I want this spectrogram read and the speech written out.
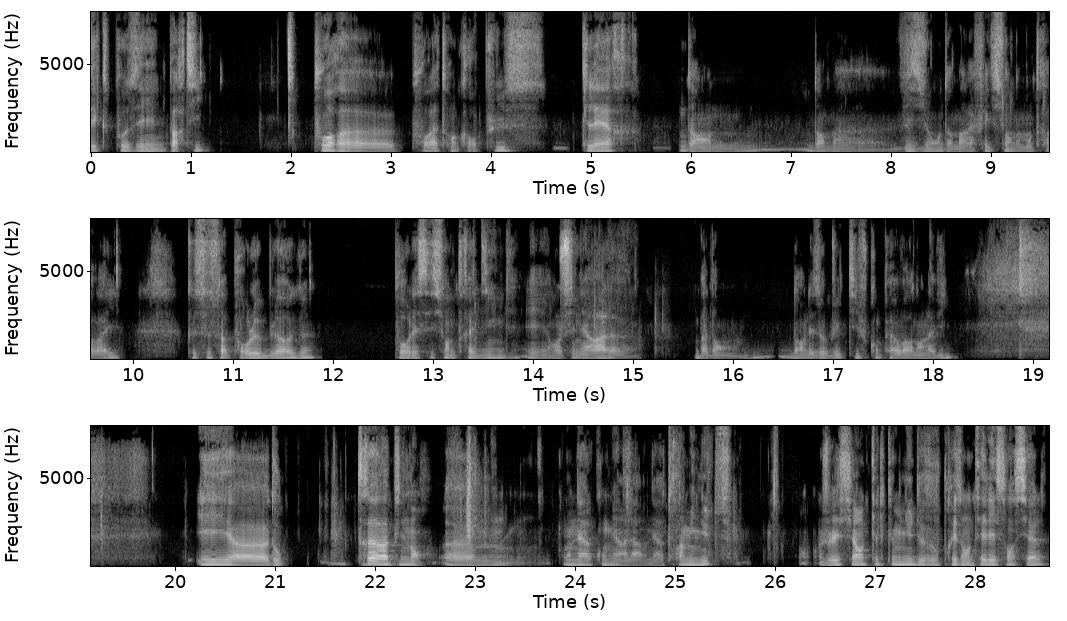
exposer une partie pour, euh, être encore plus clair dans, dans ma vision, dans ma réflexion, dans mon travail, que ce soit pour le blog, pour les sessions de trading et en général euh, bah, dans, les objectifs qu'on peut avoir dans la vie. Et donc Très rapidement, euh, on est à combien là? On est à 3 minutes. Je vais essayer en quelques minutes de vous présenter l'essentiel.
